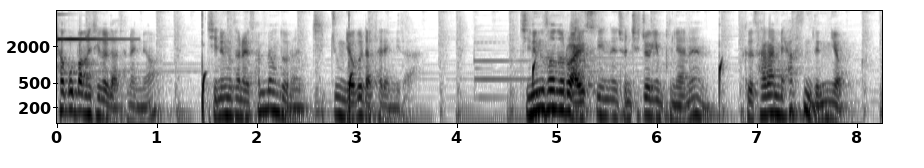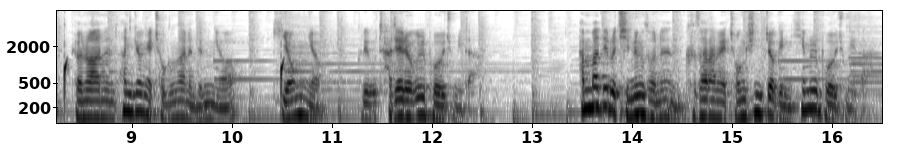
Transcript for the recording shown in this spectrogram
사고방식을 나타내며 지능선의 선명도는 집중력을 나타냅니다. 지능선으로 알 수 있는 전체적인 분야는 그 사람의 학습 능력, 변화하는 환경에 적응하는 능력, 기억력, 그리고 자제력을 보여줍니다. 한마디로 지능선은 그 사람의 정신적인 힘을 보여줍니다.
